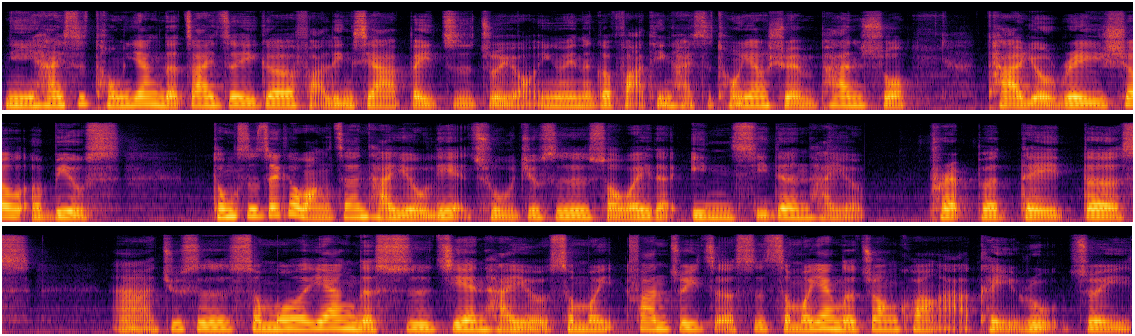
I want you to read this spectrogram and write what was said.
你还是同样的在这一个法令下被治罪哦，因为那个法庭还是同样宣判说他有 racial abuse。同时，这个网站还有列出就是所谓的 incident，还有 perpetrators 啊，就是什么样的事件，还有什么犯罪者是什么样的状况啊，可以入罪。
